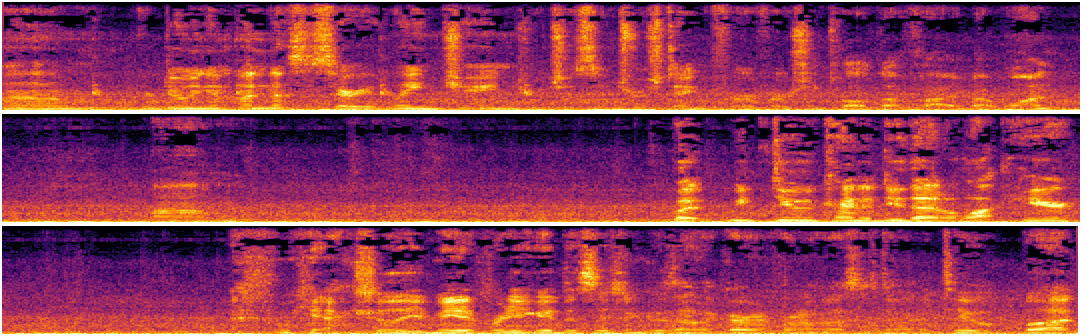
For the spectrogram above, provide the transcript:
Um, we're doing an unnecessary lane change, which is interesting for version 12.5.1. Um, but we do kind of do that a lot here. We actually made a pretty good decision because now the car in front of us is doing it too. But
